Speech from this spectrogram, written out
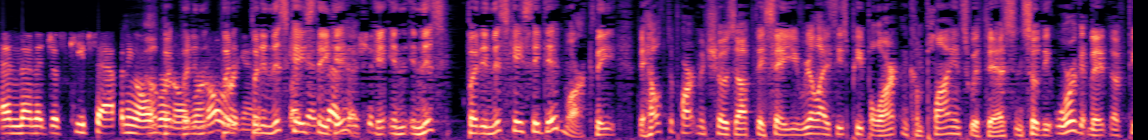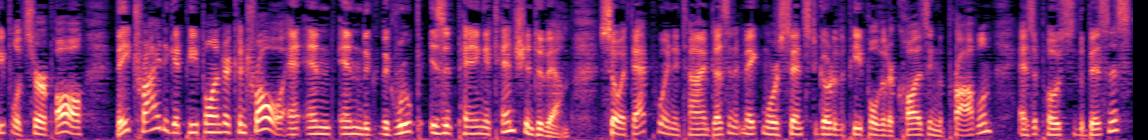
And then it just keeps happening over oh, but, and over in, and over but, again. But in this case, like they said, did. Should... In, in this, but in this case, they did. Mark, the the health department shows up. They say, "You realize these people aren't in compliance with this," and so the organ, the, the people at Serb Hall, they try to get people under control, and and, and the, the group isn't paying attention to them. So at that point in time, doesn't it make more sense to go to the people that are causing the problem? as opposed to the business?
